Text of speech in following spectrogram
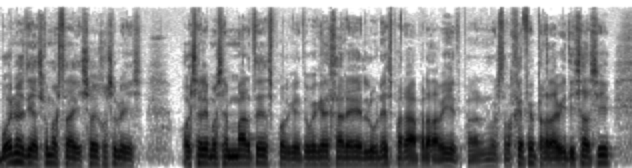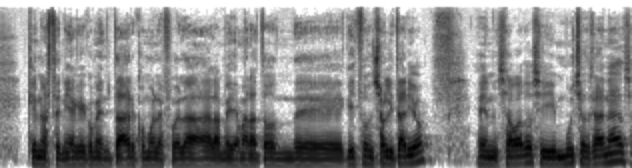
Buenos días, ¿cómo estáis? Soy José Luis. Hoy salimos en martes porque tuve que dejar el lunes para, para David, para nuestro jefe, para David Isasi, que nos tenía que comentar cómo le fue la, media maratón de, que hizo en solitario en sábado, sin muchas ganas,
